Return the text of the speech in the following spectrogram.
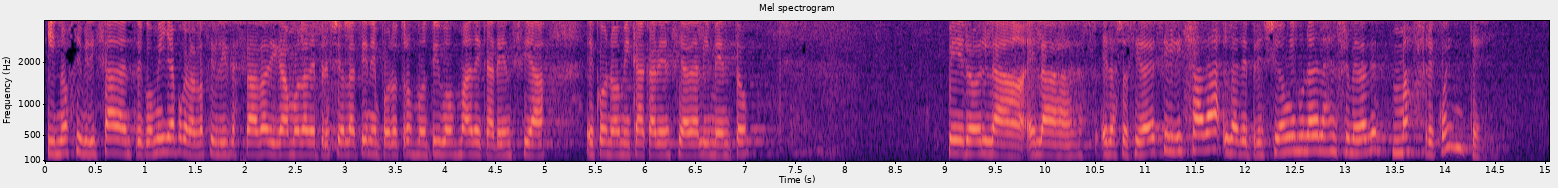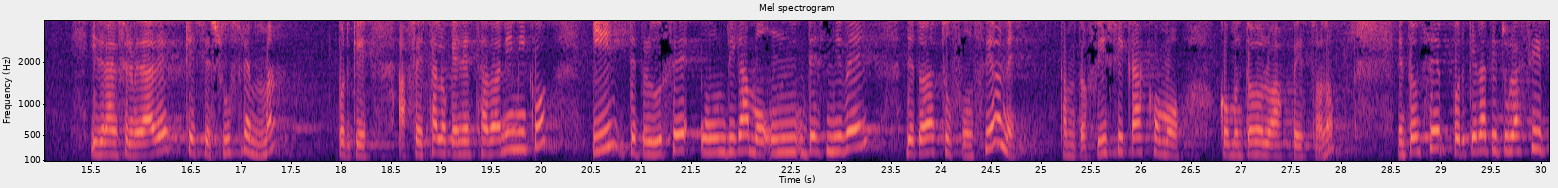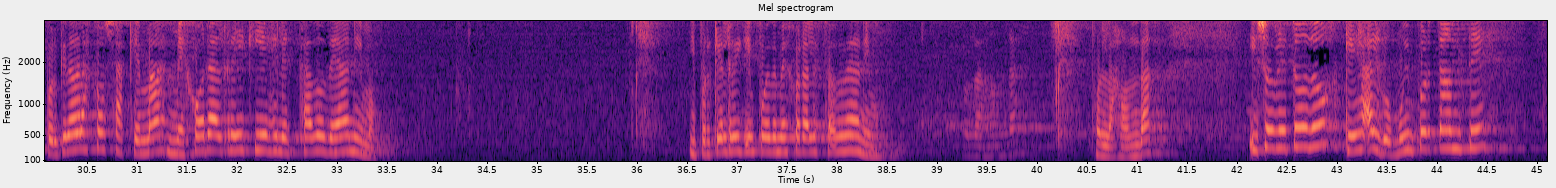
y no civilizada, entre comillas, porque la no civilizada, digamos, la depresión la tienen por otros motivos más de carencia económica, carencia de alimentos. Pero en, la, en, las, en las sociedades civilizadas la depresión es una de las enfermedades más frecuentes y de las enfermedades que se sufren más porque afecta lo que es el estado anímico y te produce un, digamos, un desnivel de todas tus funciones, tanto físicas como, como en todos los aspectos, ¿no? Entonces, ¿por qué la titulo así? Porque una de las cosas que más mejora el Reiki es el estado de ánimo. ¿Y por qué el Reiki puede mejorar el estado de ánimo? Por las ondas. Por las ondas. Y sobre todo, que es algo muy importante,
